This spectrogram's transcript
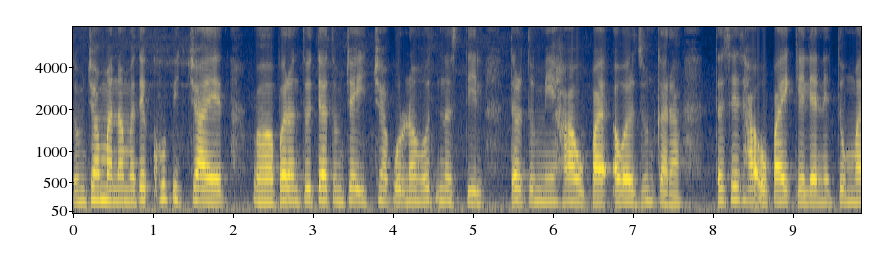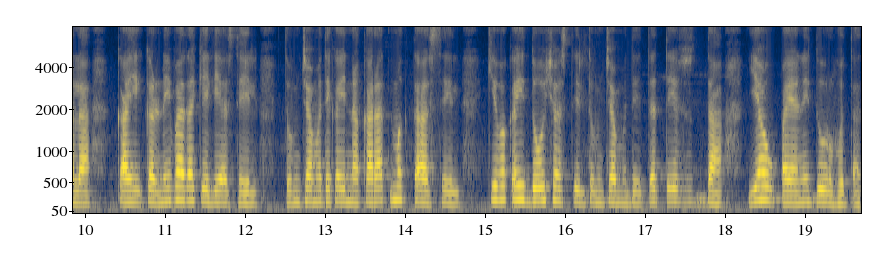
तुमच्या मनामध्ये खूप इच्छा आहेत परंतु त्या तुमच्या इच्छा पूर्ण होत नसतील तर तुम्ही हा उपाय आवर्जून करा. तसेच हा उपाय केल्याने तुम्हाला काही करणेबाधा केली असेल तुमच्यामध्ये काही नकारात्मकता असेल किंवा काही दोष असतील तुमच्यामध्ये तर ते सुद्धा या उपायाने दूर होतात.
